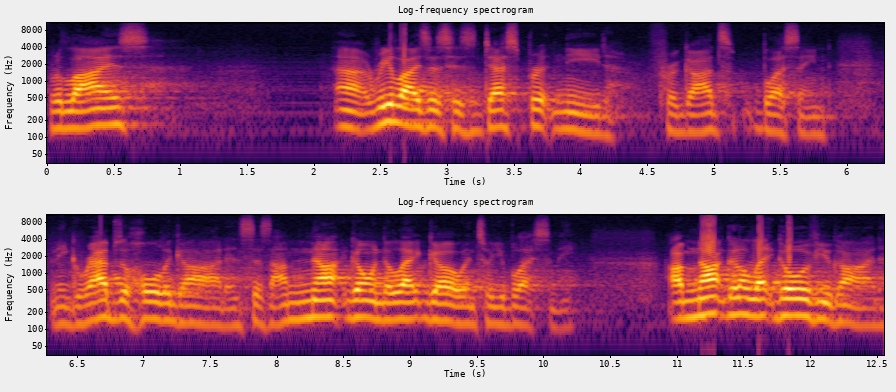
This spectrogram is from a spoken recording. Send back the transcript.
relies, uh, realizes his desperate need for God's blessing, and he grabs a hold of God and says, I'm not going to let go until you bless me. I'm not going to let go of you, God.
